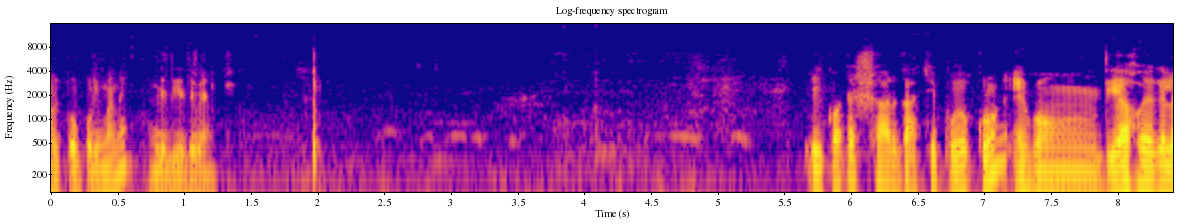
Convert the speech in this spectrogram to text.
অল্প পরিমাণে দিয়ে দেবেন। এই কটা সার গাছে প্রয়োগ করুন এবং দেওয়া হয়ে গেলে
